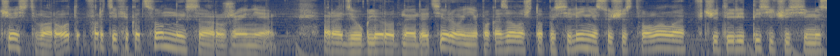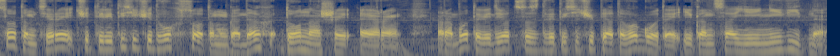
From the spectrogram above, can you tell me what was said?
часть ворот, фортификационные сооружения. Радиоуглеродное датирование показало, что поселение существовало в 4700 400-4200 годах до нашей эры. Работа ведется с 2005 года, и конца ей не видно.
